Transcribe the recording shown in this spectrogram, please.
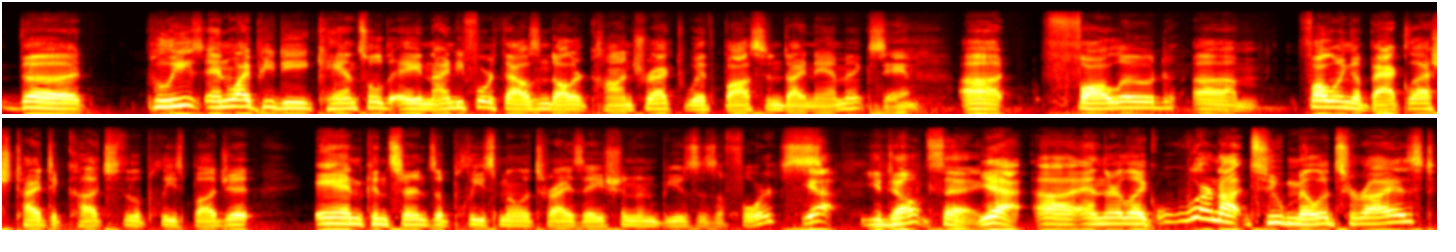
the police NYPD canceled a ninety-four thousand dollar contract with Boston Dynamics. Damn. Uh, followed um, following a backlash tied to cuts to the police budget and concerns of police militarization and abuses of force. yeah you don't say Yeah, uh, and they're like, we're not too militarized.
